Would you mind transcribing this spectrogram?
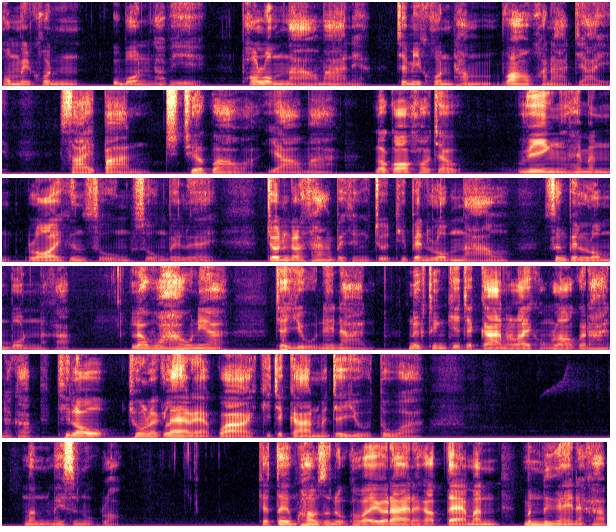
ผมเป็นคนอุบลครับพี่ พอลมหนาวมาเนี่ย จะมีคนทำว่าวขนาดใหญ่ สายป่านเชือกว่าวอะ ยาวมาก แล้วก็เขาจะวิ่งให้มันลอยขึ้นสูงสูงไปเรื่อย จนกระทั่งไปถึงจุดที่เป็นลมหนาว ซึ่งเป็นลมบนนะครับ แล้วว่าวเนี่ยจะอยู่ได้นาน นึกถึงกิจการอะไรของเราก็ได้นะครับ ที่เราช่วงแรกๆเนี่ยกว่ากิจการมันจะอยู่ตัว มันไม่สนุกหรอก จะเติมความสนุกเข้าไปก็ได้นะครับ แต่มันมันเหนื่อยนะครับ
